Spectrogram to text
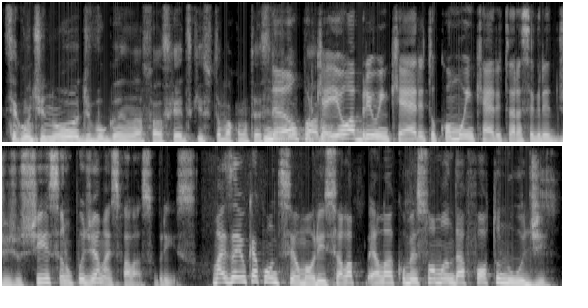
Você continuou divulgando nas suas redes que isso estava acontecendo? Não, porque aí eu abri o inquérito, como o inquérito era segredo de justiça, eu não podia mais falar sobre isso. Mas aí o que aconteceu, Maurício? Ela, ela começou a mandar foto nude.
